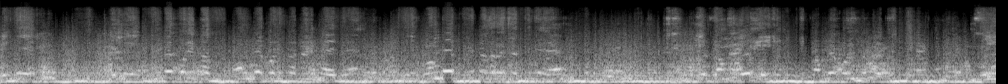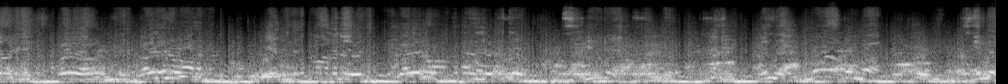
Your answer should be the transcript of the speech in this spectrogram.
ಇಲ್ಲಿ ಗೊಂಬೆ ಕುಣಿತ ಗೊಂಬೆ ಕುಣಿತ ನಡೀತಾ ಇದೆ ಈ ಗೊಂಬೆ ಕುರಿತದರ ಜೊತೆಗೆ ಈ ಗೊಂಬೆ ಈ ಗೊಂಬೆ ಒಳ್ಳೆ- ಒಳ್ಳೆಯ ವಾದನ ಈ ವಾದನ ಜೊತೆಗೆ ಹಿಂದೆ ಹಿಂದೆ ಪೂರ್ಣಕುಂಭ ಹಿಂದೆ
